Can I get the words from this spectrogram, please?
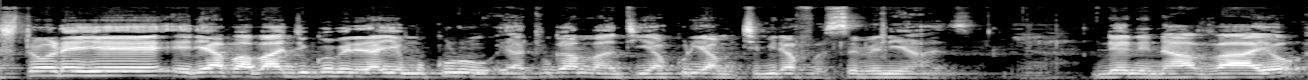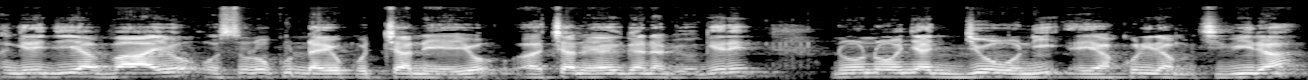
sitole ye eri abo abagigoberera ye mukulu yatugamba nti yakulira mu kibira for 7 years. Then n'avaayo engeri gye yavaayo osobola okuddayo ku chano eyo uh, chano ya uganda byogere n'onoonya john eyakulira mu kibira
